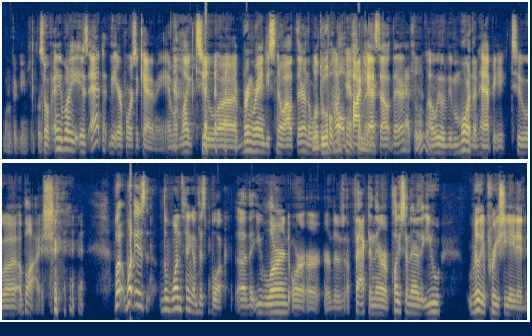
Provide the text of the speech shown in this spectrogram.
one of their games in person. So if anybody is at the Air Force Academy and would like to uh, bring Randy Snow out there and the We'll World of Football podcast from there. out there, Absolutely. uh, we would be more than happy to uh, oblige. but what is the one thing of this book uh, that you learned, or, or, or there's a fact in there, or a place in there that you really appreciated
